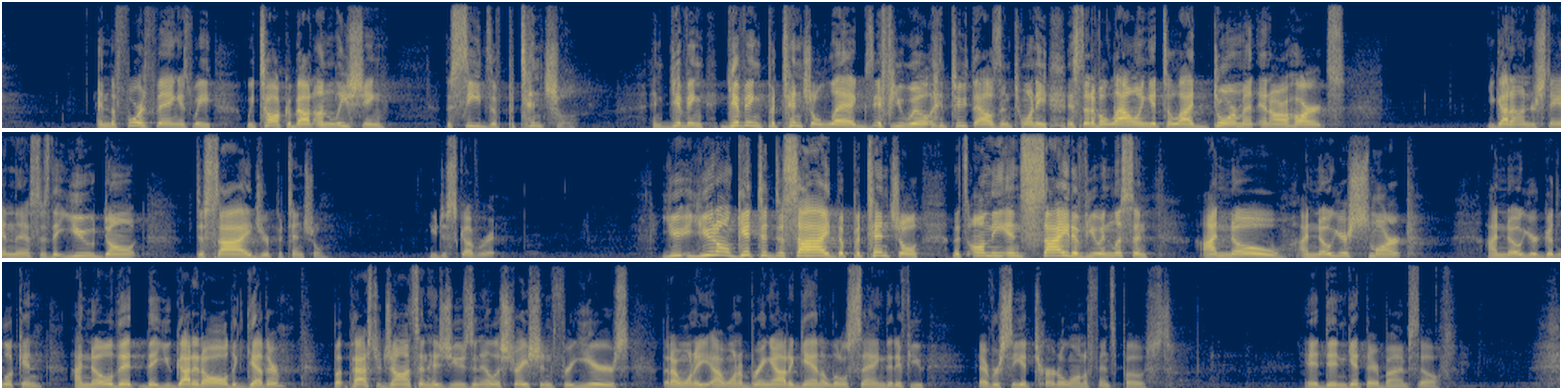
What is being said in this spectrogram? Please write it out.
And the fourth thing is we, we talk about unleashing the seeds of potential and giving, giving potential legs, if you will, in 2020 instead of allowing it to lie dormant in our hearts. You got to understand this is that you don't decide your potential, you discover it. You, you don't get to decide the potential that's on the inside of you. And listen, I know, I know you're smart. I know you're good looking. I know that, that you got it all together. But Pastor Johnson has used an illustration for years that I want to I want to bring out again a little saying that if you ever see a turtle on a fence post, it didn't get there by himself.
